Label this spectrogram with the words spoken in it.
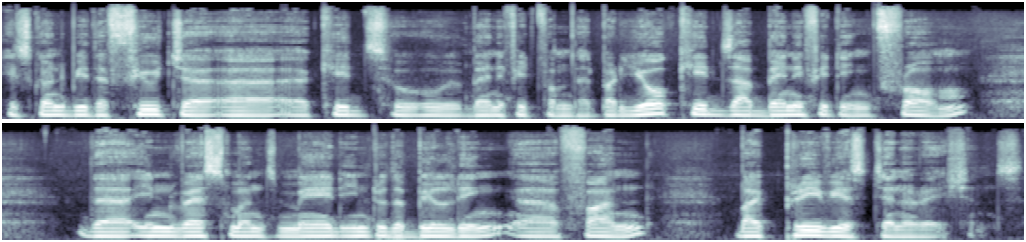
It's going to be the future uh, kids who, who will benefit from that. But your kids are benefiting from the investments made into the building uh, fund by previous generations.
